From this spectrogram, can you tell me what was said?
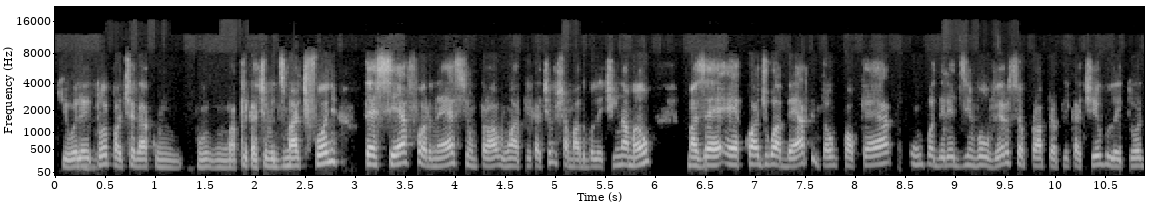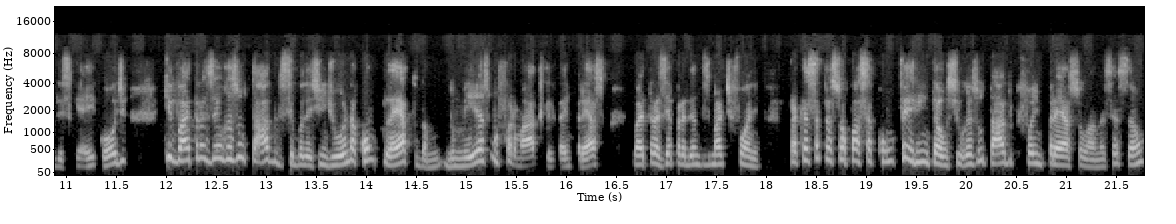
que o eleitor pode chegar com um aplicativo de smartphone. O TSE fornece um, um aplicativo chamado Boletim na Mão, mas é, é, código aberto, então qualquer um poderia desenvolver o seu próprio aplicativo, leitor desse QR Code, que vai trazer o resultado desse boletim de urna completo, do mesmo formato que ele está impresso, vai trazer para dentro do smartphone, para que essa pessoa possa conferir, então, se o resultado que foi impresso lá na sessão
